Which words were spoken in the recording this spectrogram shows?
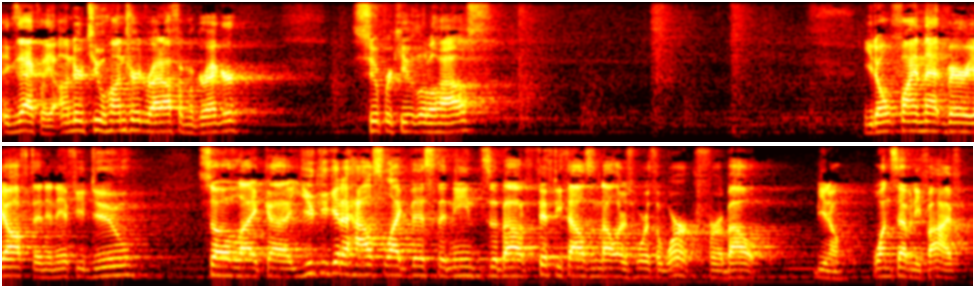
exactly. Under 200 right off of McGregor. Super cute little house. You don't find that very often, and if you do, so like uh, you could get a house like this that needs about $50,000 worth of work for about, you know, 175.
